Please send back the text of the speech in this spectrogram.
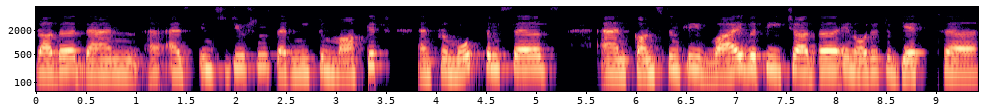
rather than uh, as institutions that need to market and promote themselves and constantly vie with each other in order to get uh,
